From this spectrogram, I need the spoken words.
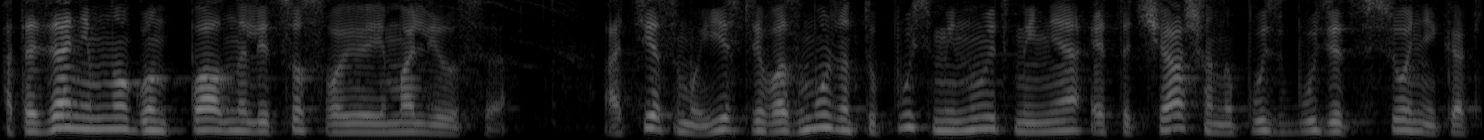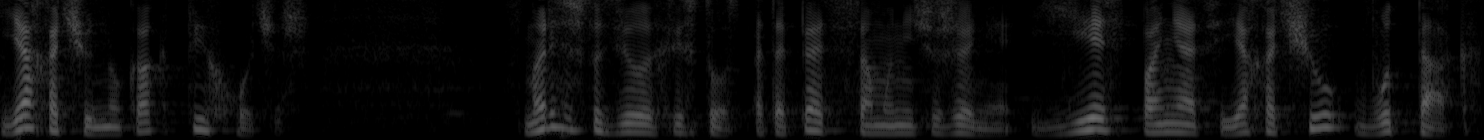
Отойдя немного, он пал на лицо свое и молился. «Отец мой, если возможно, то пусть минует меня эта чаша, но пусть будет все не как я хочу, но как ты хочешь». Смотрите, что делает Христос. Это опять самоуничижение. Есть понятие «я хочу вот так».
